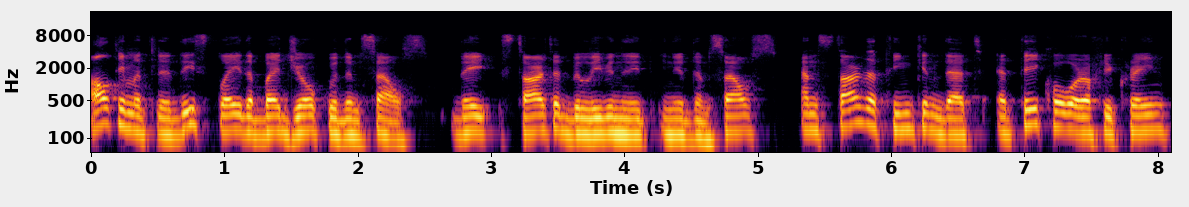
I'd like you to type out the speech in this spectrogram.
Ultimately, this played a bad joke with themselves. They started believing it in it themselves and started thinking that a takeover of Ukraine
